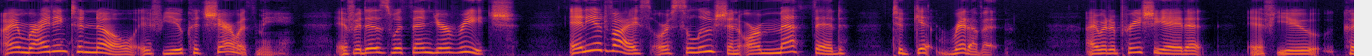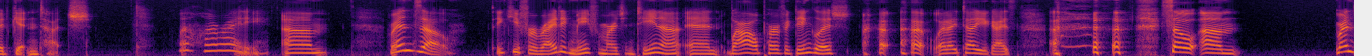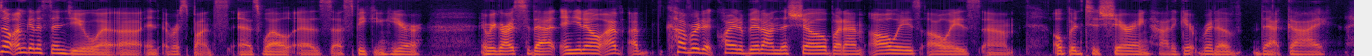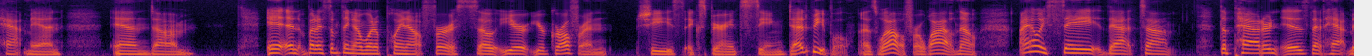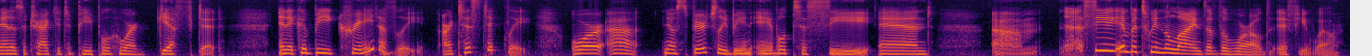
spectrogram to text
I am writing to know if you could share with me, if it is within your reach, any advice or solution or method to get rid of it. I would appreciate it if you could get in touch. Well, alrighty. Um, Renzo, thank you for writing me from Argentina. And wow, perfect English. what I tell you guys? so, um, Renzo, I'm going to send you a, a, a, response as well as uh, speaking here in regards to that. And you know, I've I've covered it quite a bit on this show, but I'm always always um, open to sharing how to get rid of that guy, Hat Man, and um, and, and but something I want to point out first. So your your girlfriend she's experienced seeing dead people as well for a while. Now, I always say that um, the pattern is that Hatman is attracted to people who are gifted. And it could be creatively, artistically, or uh, you know, spiritually being able to see and um, see in between the lines of the world, if you will.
